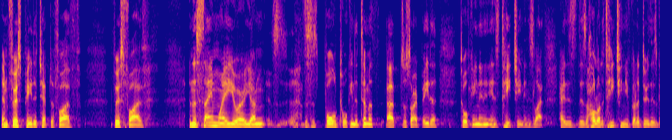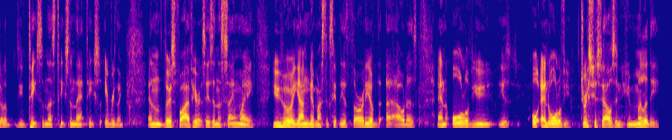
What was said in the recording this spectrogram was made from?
In 1 Peter chapter 5, verse 5, in the same way, you are a young. This is Paul talking to Timothy. Uh, sorry, Peter, talking and he's teaching, and he's like, "Hey, there's, there's a whole lot of teaching you've got to do. There's got to you teach them this, teach them that, teach everything." And in verse five here it says, "In the same way, you who are younger must accept the authority of the elders, and all of you, you and all of you, dress yourselves in humility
